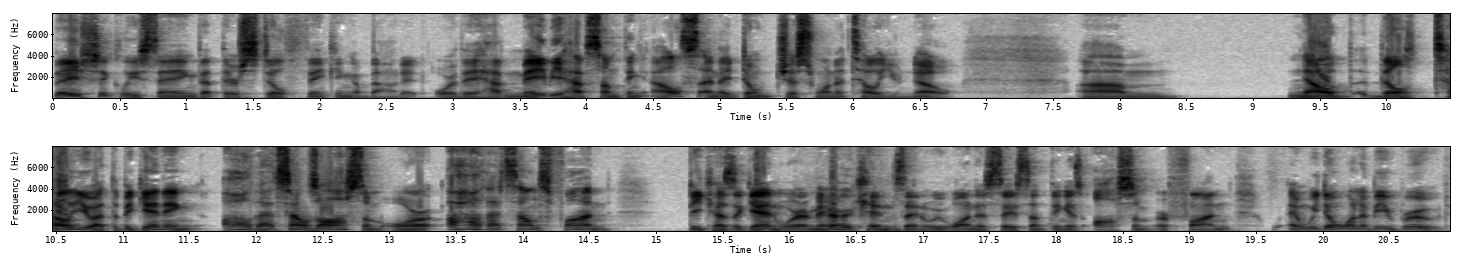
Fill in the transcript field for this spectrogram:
basically saying that they're still thinking about it or they have maybe have something else and they don't just want to tell you no. Um, now they'll tell you at the beginning, "Oh, that sounds awesome," or "Oh, that sounds fun." Because again, we're Americans and we want to say something is awesome or fun, and we don't want to be rude.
